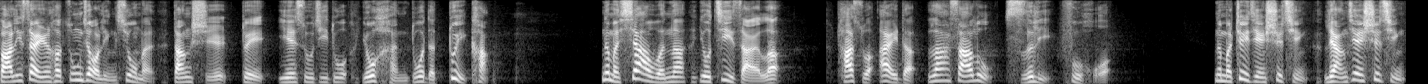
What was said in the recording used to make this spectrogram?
法利赛人和宗教领袖们当时对耶稣基督有很多的对抗。那么下文呢，又记载了他所爱的拉萨路死里复活。那么这件事情，两件事情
